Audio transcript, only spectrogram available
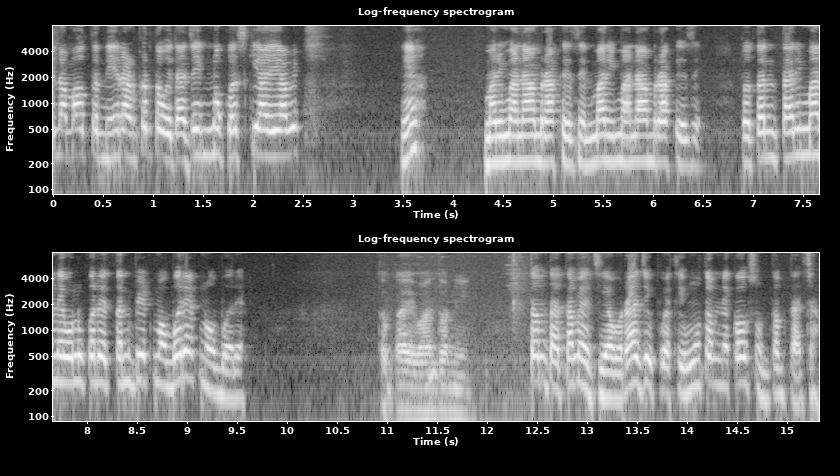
એના માવતર ને હેરાન કરતા હોય તો આ જઈને નો કસકી આવે. હે? મારી માં નામ રાખે છે ને મારી માં નામ રાખે છે. તો તને તારી માને ઓલું કરે તને પેટમાં બરે કે ન બરે? તો કાંઈ વાંધો નહીં. તમતા તમે જ આવો રાજીપુરથી હું તમને કહું છું તમતા જા.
